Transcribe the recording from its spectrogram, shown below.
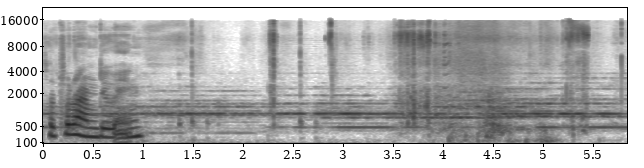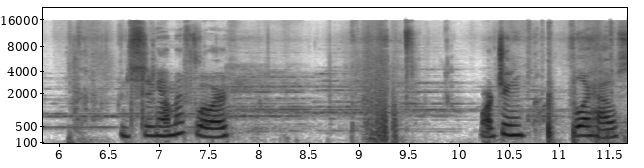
So that's what I'm doing. I'm just sitting on my floor, watching Fuller House,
